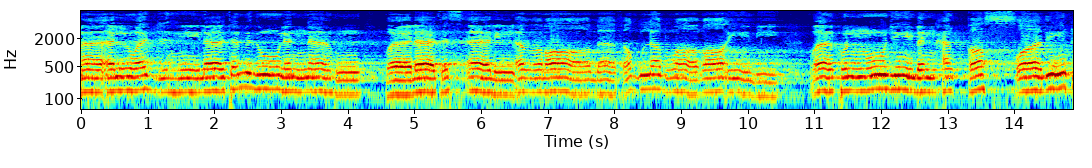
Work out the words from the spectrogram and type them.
ماء الوجه لا تبذلناه ولا تسأل الأغراب فضل الرغائب. وكن موجبا حق الصديق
